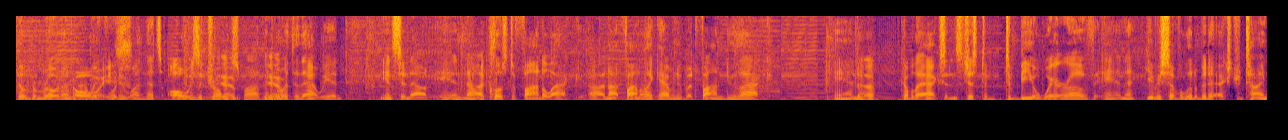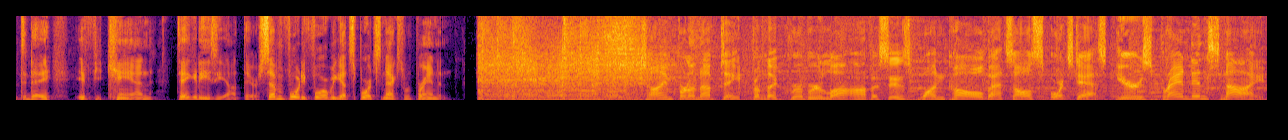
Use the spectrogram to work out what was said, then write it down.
Pilgrim Road on Highway 41, that's always a trouble Yep, spot. And then yep. north of that, we had the incident out in uh, close to Fond du Lac, uh, not Fond du Lac Avenue, but Fond du Lac. And uh, a couple of accidents just to, to be aware of and uh, give yourself a little bit of extra time today if you can. Take it easy out there. 744, we got sports next with Brandon. Time for an update from the Gruber Law Office's One Call That's All Sports Desk. Here's Brandon Snide.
